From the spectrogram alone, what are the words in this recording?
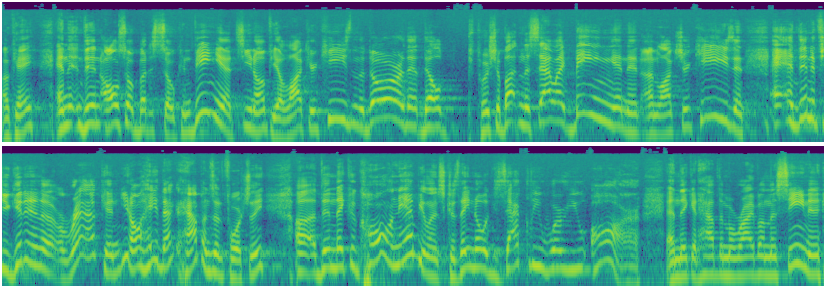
Okay? And then also, but it's so convenient. You know, if you lock your keys in the door, they'll push a button, the satellite, bing, and it unlocks your keys. And, and then if you get in a wreck, and, you know, hey, that happens, unfortunately, uh, then they could call an ambulance because they know exactly where you are, and they could have them arrive on the scene. And,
